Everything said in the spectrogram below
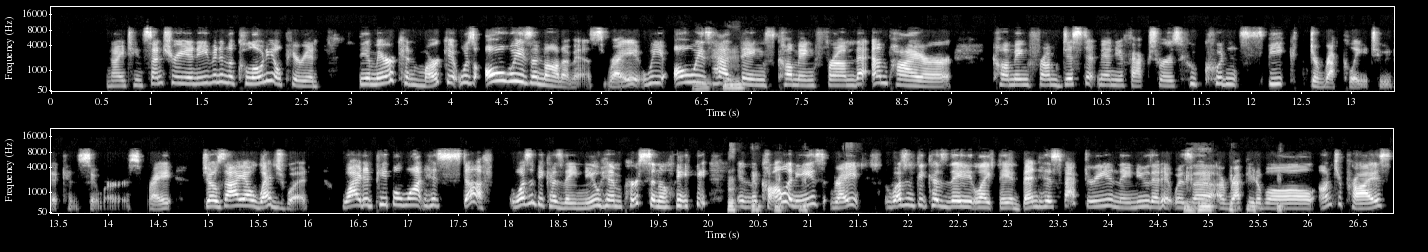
19th century and even in the colonial period, the American market was always anonymous, right? We always mm-hmm. had things coming from the empire coming from distant manufacturers who couldn't speak directly to the consumers, right? Josiah Wedgwood. Why did people want his stuff? It wasn't because they knew him personally in the colonies, right? It wasn't because they like they had been to his factory and they knew that it was a, mm-hmm. a reputable enterprise.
